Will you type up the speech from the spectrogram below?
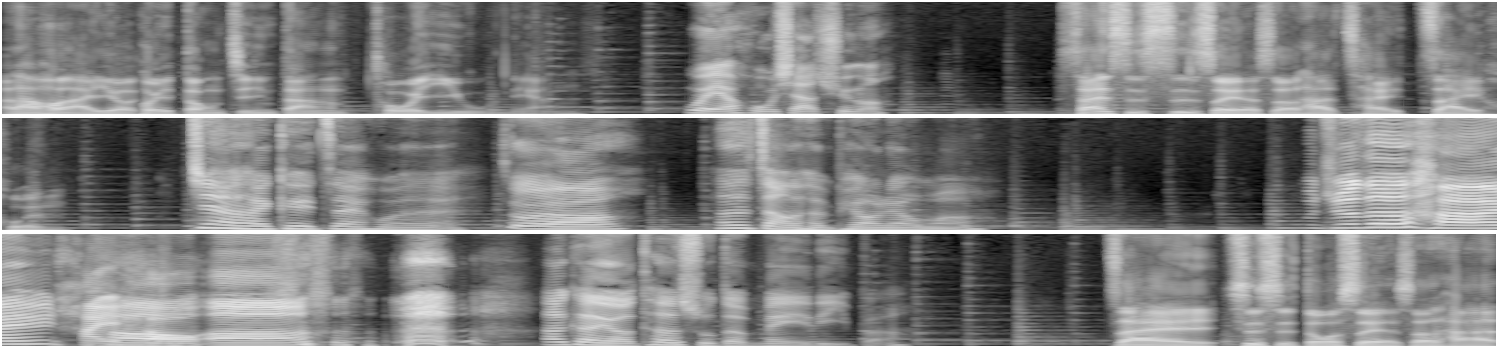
啊，他后来又回东京当脱衣舞娘。我也要活下去吗？三十四岁的时候，他才再婚，竟然还可以再婚哎、欸！对啊，她是长得很漂亮吗？我觉得还还好啊，她可能有特殊的魅力吧。在四十多岁的时候，他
